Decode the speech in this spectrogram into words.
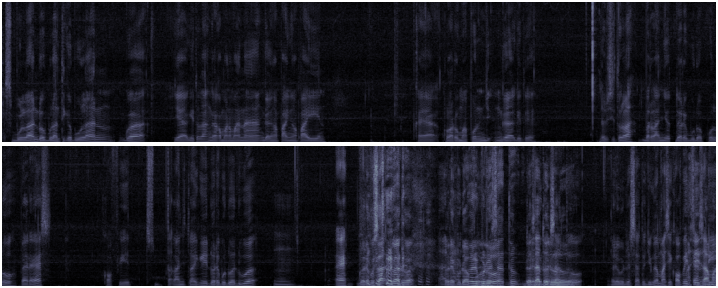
sebulan dua bulan tiga bulan gua ya gitulah nggak ke mana-mana nggak ngapain-ngapain kayak keluar rumah pun enggak gitu ya dari situlah berlanjut 2020 beres covid tak lanjut lagi 2022 Hmm. eh 2022 2020 2021. 2021 2021 juga masih covid Masih kan di sama.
